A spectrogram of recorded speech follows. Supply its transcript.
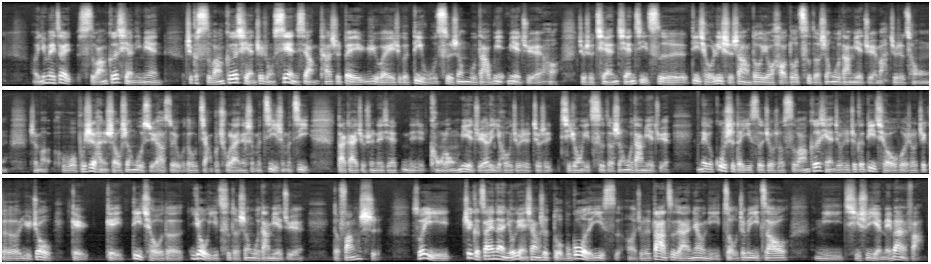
因为在死亡搁浅里面，这个死亡搁浅这种现象，它是被誉为这个第五次生物大灭灭绝，哈，就是前前几次地球历史上都有好多次的生物大灭绝嘛，就是从什么我不是很熟生物学啊，所以我都讲不出来那什么纪什么纪，大概就是那些那恐龙灭绝了以后，就是就是其中一次的生物大灭绝。那个故事的意思就是说，死亡搁浅就是这个地球或者说这个宇宙给。给地球的又一次的生物大灭绝的方式，所以这个灾难有点像是躲不过的意思啊，就是大自然要你走这么一遭，你其实也没办法。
